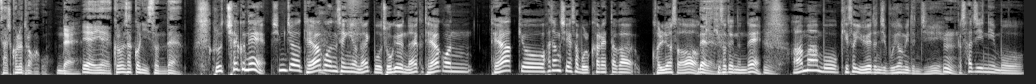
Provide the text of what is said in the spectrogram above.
다시 걸려 들어가고. 네. 예, 예, 그런 사건이 있었는데. 그리고 최근에 심지어 대학원생이었나요? 뭐 조교였나요? 그 대학원 대학교 화장실에서 몰카를 했다가 걸려서 네네네. 기소됐는데 음. 아마 뭐 기소 유예든지 무혐의든지 음. 그러니까 사진이 뭐,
